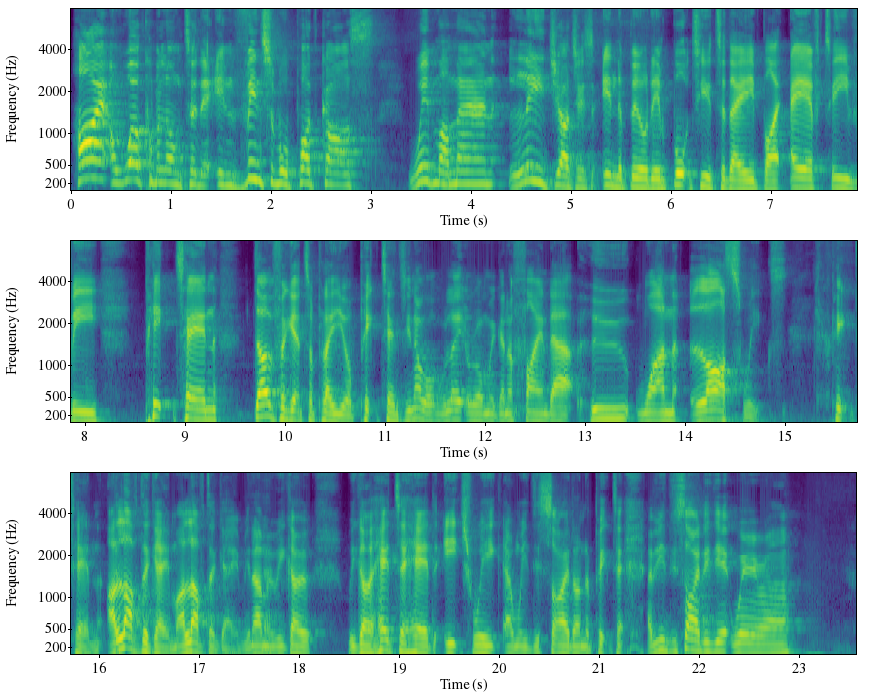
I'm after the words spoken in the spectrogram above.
Hi, and welcome along to the Invincible podcast with my man Lee Judges in the building, brought to you today by AFTV Pick 10. Don't forget to play your Pick 10s. You know what? Later on, we're going to find out who won last week's Pick 10. I love the game. I love the game. You know, what I mean, we go we go head to head each week, and we decide on the Pick 10. Have you decided yet where uh,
